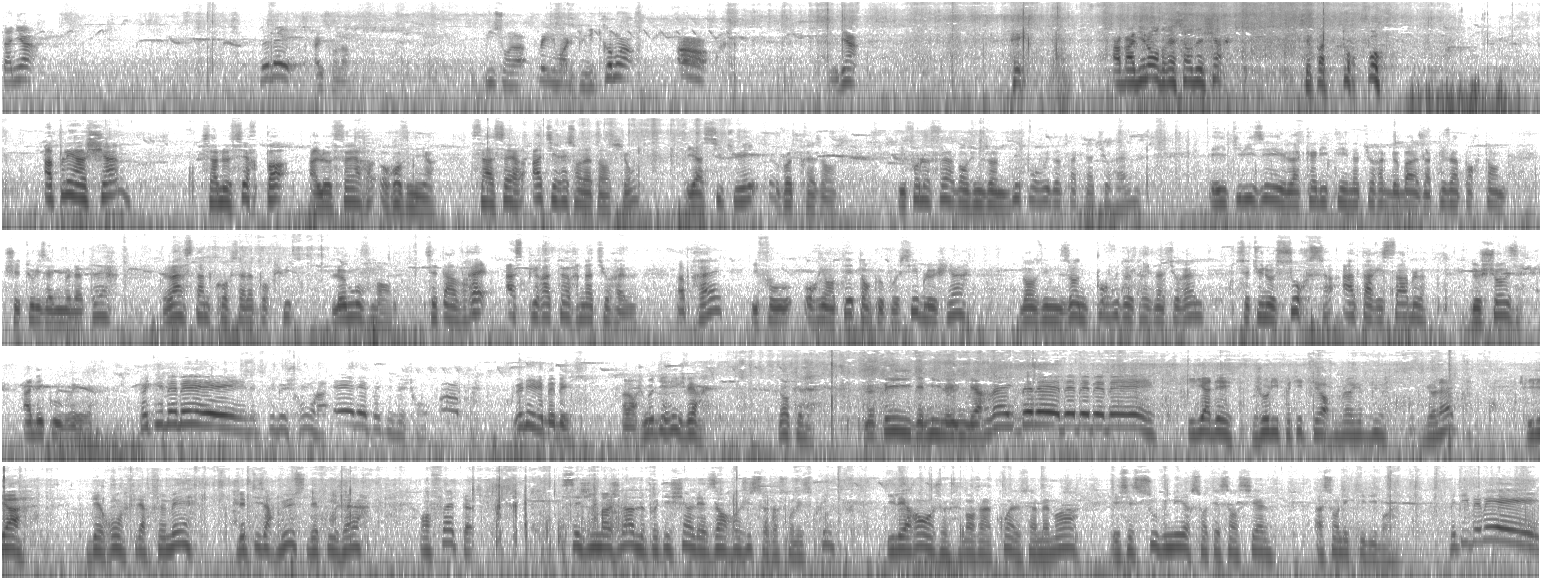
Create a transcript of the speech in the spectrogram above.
Tania. Bébé. Ah, ils sont là. Ils sont là. Mais ils vont aller plus vite que moi. Oh. C'est bien. Hey. Ah bah dis donc, dresseur de chien, c'est pas de tourpeau. Appeler un chien, ça ne sert pas à le faire revenir. Ça sert à attirer son attention et à situer votre présence. Il faut le faire dans une zone dépourvue d'attaque naturelle et utiliser la qualité naturelle de base la plus importante chez tous les animaux de la Terre, l'instinct de course à la poursuite, le mouvement. C'est un vrai aspirateur naturel. Après, il faut orienter tant que possible le chien dans une zone pourvue de stress naturel. C'est une source intarissable de choses à découvrir. Petit bébé, les petits bûcherons là, et les petits bûcherons. Hop. Venez les bébés. Alors je me dirige vers donc, euh, le pays des mille et une merveilles. Bébé, bébé, bébé. Il y a des jolies petites fleurs violettes. Il y a des ronces clairsemées, des petits arbustes, des fougères. En fait, ces images-là, le petit chien les enregistre dans son esprit. Il les range dans un coin de sa mémoire et ces souvenirs sont essentiels à son équilibre. Petit bébé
